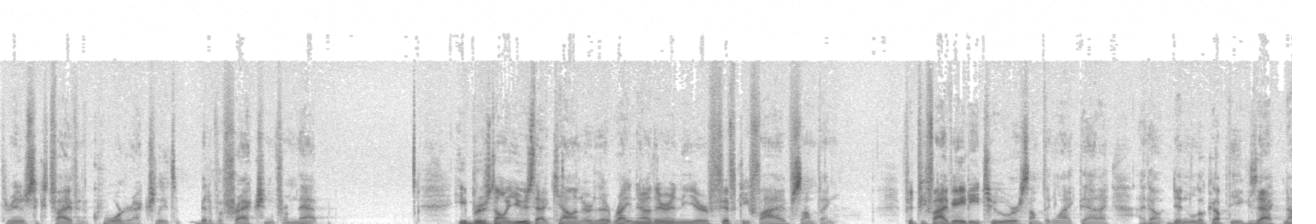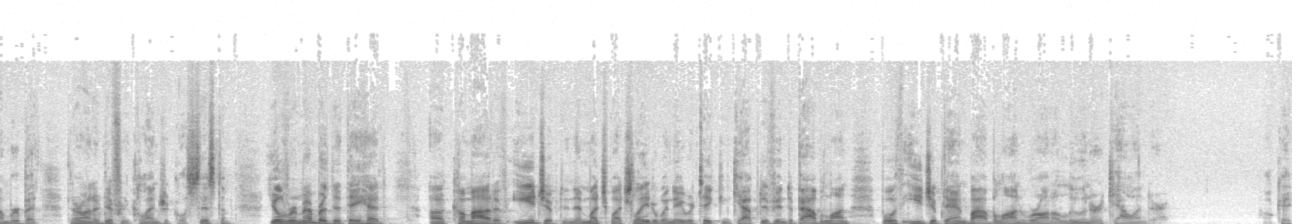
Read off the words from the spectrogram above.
365 and a quarter, actually. It's a bit of a fraction from that. Hebrews don't use that calendar. They're, right now, they're in the year 55 something, 5582 or something like that. I, I don't, didn't look up the exact number, but they're on a different calendrical system. You'll remember that they had uh, come out of Egypt, and then much, much later, when they were taken captive into Babylon, both Egypt and Babylon were on a lunar calendar. Okay,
